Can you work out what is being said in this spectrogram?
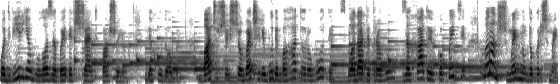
Подвір'я було забите вщент пашою для худоби. Бачучи, що ввечері буде багато роботи, складати траву за хатою в копиці, Мирон шмигнув до корчми.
